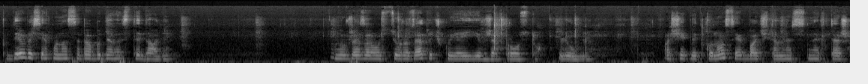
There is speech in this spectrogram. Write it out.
Подивлюся, як вона себе буде вести далі. Ну, вже за ось цю розеточку я її вже просто люблю. А ще квітконоси, як бачите, в них теж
